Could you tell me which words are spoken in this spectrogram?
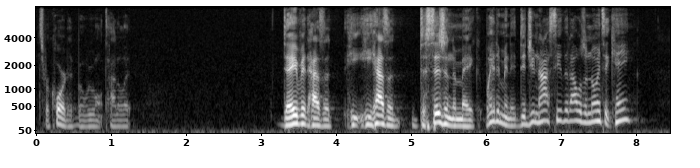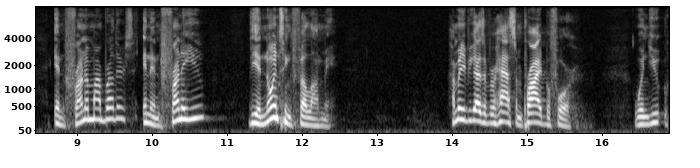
It's recorded, but we won't title it. David has a he, he has a decision to make. Wait a minute, did you not see that I was anointed king? In front of my brothers and in front of you, the anointing fell on me. How many of you guys have ever had some pride before? When you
